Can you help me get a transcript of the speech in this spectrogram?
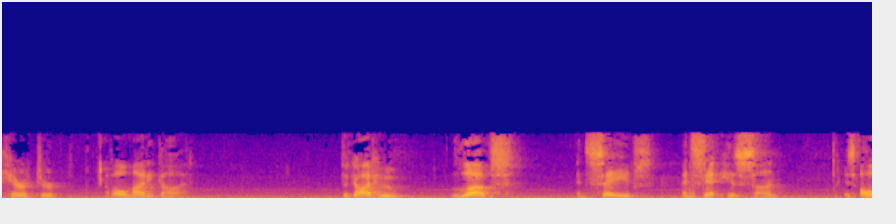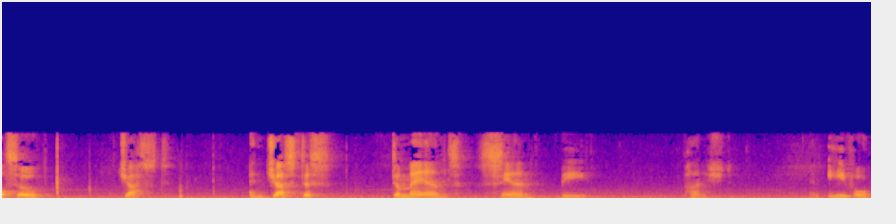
character of Almighty God. The God who loves and saves and sent His Son is also just. And justice demands sin be punished and evil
